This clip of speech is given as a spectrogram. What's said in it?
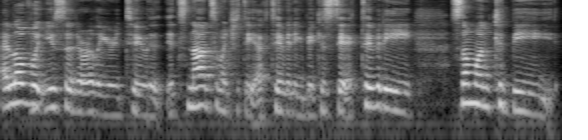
I love what you said earlier too. It's not so much the activity because the activity, someone could be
